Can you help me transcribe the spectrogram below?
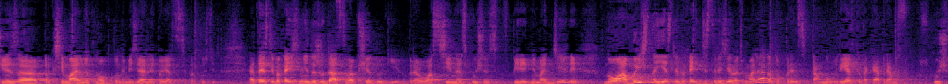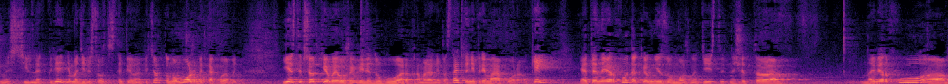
через а, проксимальную кнопку на мезиальной поверхности пропустить. Это если вы хотите не дожидаться вообще дуги, например, у вас сильная скучность в переднем отделе, но обычно, если вы хотите стерилизировать маляра, то, в принципе, там, ну, редко такая прям скучность сильная в переднем отделе, что дистопированная пятерка, но может быть такое быть. Если все-таки вы уже ввели дугу, а ретромаляр не поставить, то не прямая опора, окей? Это и наверху, так и внизу можно действовать. Значит, э, наверху э,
